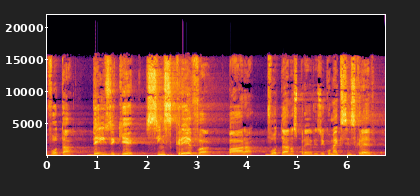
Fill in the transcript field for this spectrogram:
votar, desde que se inscreva para votar nas prévias. E como é que se inscreve?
